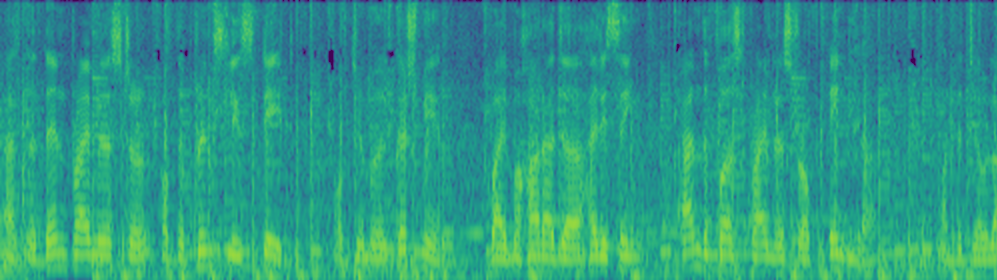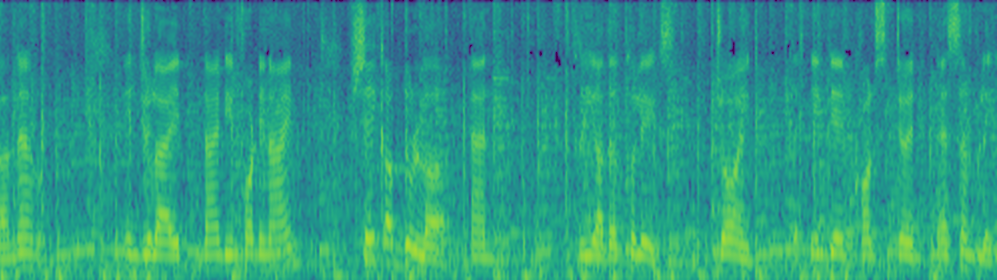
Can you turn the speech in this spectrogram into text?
as the then Prime Minister of the princely state of Jammu and Kashmir by Maharaja Hari Singh and the first Prime Minister of India, Pandit Jawaharlal Nehru. In July 1949, Sheikh Abdullah and three other colleagues joined the Indian Constituent Assembly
